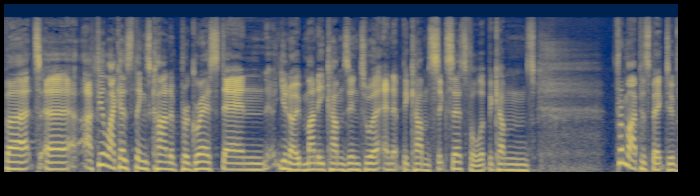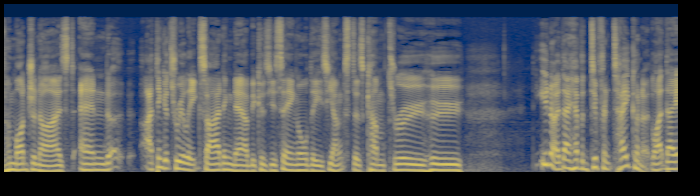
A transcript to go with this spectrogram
But uh, I feel like as things kind of progressed and you know money comes into it and it becomes successful, it becomes from my perspective, homogenized. And I think it's really exciting now because you're seeing all these youngsters come through who, you know, they have a different take on it. Like they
